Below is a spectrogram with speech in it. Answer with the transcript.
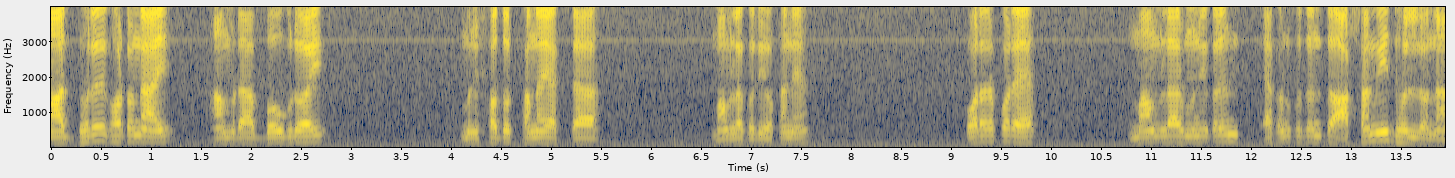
মারধরের ঘটনায় আমরা বগুড়ায় মানে সদর থানায় একটা মামলা করি ওখানে। করার পরে মামলার মনে করেন এখন পর্যন্ত আসামি ধরলো না,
